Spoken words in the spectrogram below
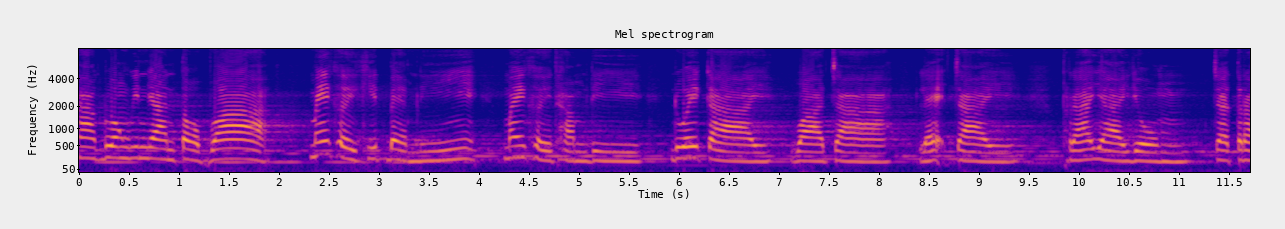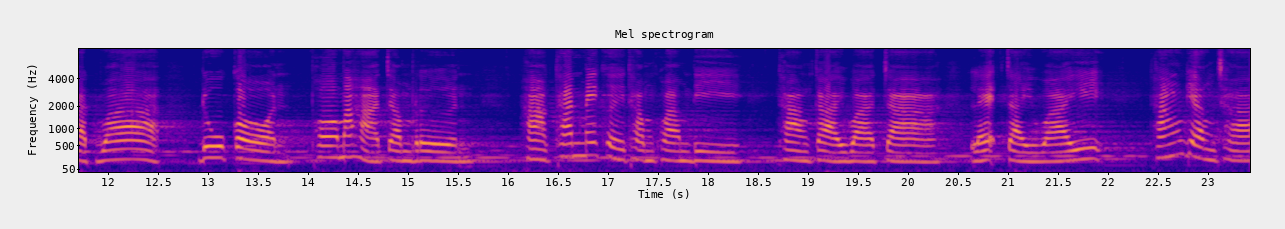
หากดวงวิญญาณตอบว่า ไม่เคยคิดแบบนี้ ไม่เคยทำดี ด้วยกาย วาจา และใจ พระยายมจะตรัสว่า ดูก่อน พ่อมหาจำเริญ หากท่านไม่เคยทำความดี ทางกายวาจา และใจไว้ ทั้งอยังใช้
